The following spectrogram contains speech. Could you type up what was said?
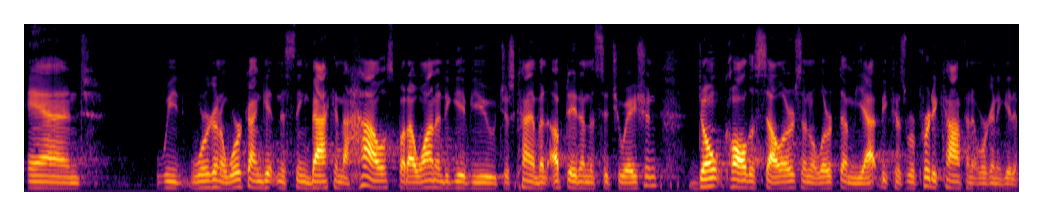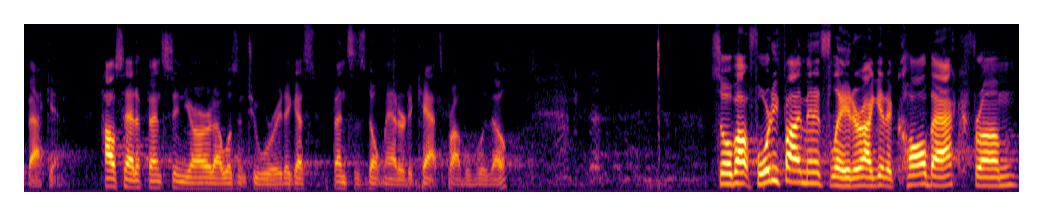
And we, we're going to work on getting this thing back in the house, but I wanted to give you just kind of an update on the situation. Don't call the sellers and alert them yet because we're pretty confident we're going to get it back in. House had a fenced in yard. I wasn't too worried. I guess fences don't matter to cats, probably, though. So, about 45 minutes later, I get a call back from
